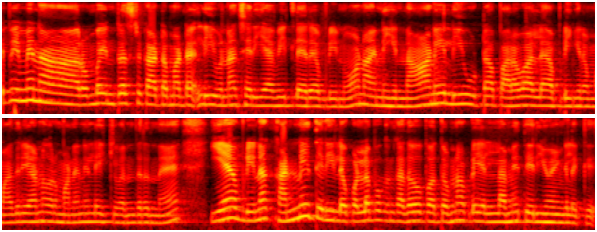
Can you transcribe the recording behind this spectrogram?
எப்பயுமே நான் ரொம்ப இன்ட்ரெஸ்ட் காட்ட மாட்டேன். லீவுனா சரியா வீட்டில் இரு அப்படின்னுவோம். நான் இன்றைக்கி நானே லீவ் விட்டால் பரவாயில்ல அப்படிங்கிற மாதிரியான ஒரு மனநிலைக்கு வந்திருந்தேன். ஏன் அப்படின்னா கண்ணே தெரியல. கொல்லப்பக்கம் கதவை பார்த்தோம்னா அப்படியே எல்லாமே தெரியும் எங்களுக்கு.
